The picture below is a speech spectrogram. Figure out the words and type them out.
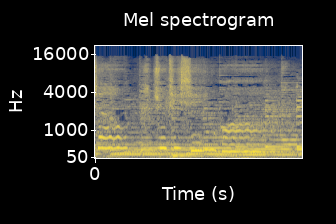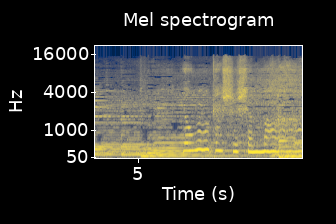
笑去提醒我，勇敢是什么？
